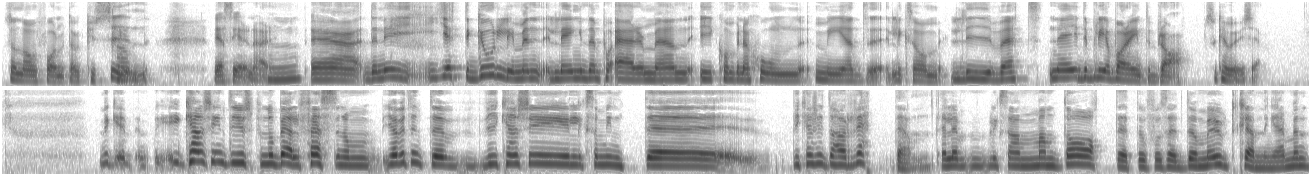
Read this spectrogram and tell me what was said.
Som någon form av kusin. När jag ser den här. Mm. Eh, den är jättegullig men längden på ärmen i kombination med liksom livet. Nej, det blev bara inte bra. Så kan vi ju säga. Men, Kanske inte just på Nobelfesten. Om, jag vet inte, vi kanske liksom inte... Vi kanske inte har rätten eller liksom mandatet att få så här, döma ut klänningar. Men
